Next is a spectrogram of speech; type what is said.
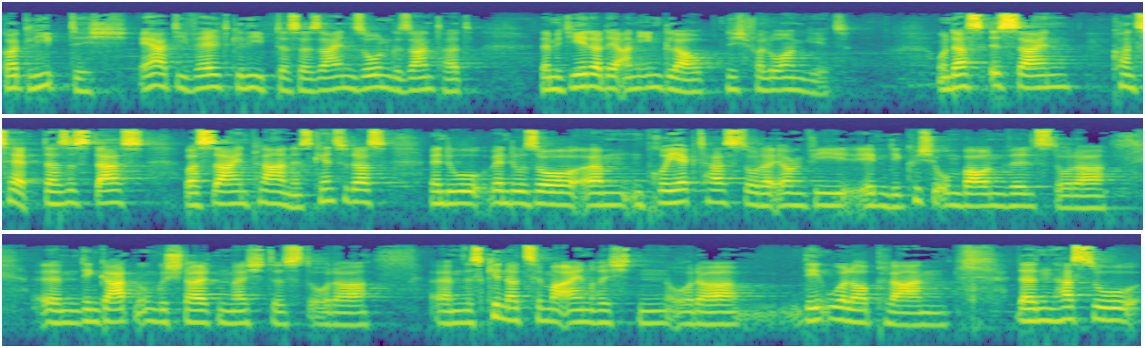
Gott liebt dich. Er hat die Welt geliebt, dass er seinen Sohn gesandt hat, damit jeder, der an ihn glaubt, nicht verloren geht. Und das ist sein Konzept. Das ist das, was sein Plan ist. Kennst du das, wenn du, wenn du so ähm, ein Projekt hast oder irgendwie eben die Küche umbauen willst oder ähm, den Garten umgestalten möchtest oder ähm, das Kinderzimmer einrichten oder den Urlaub planen, dann hast du,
